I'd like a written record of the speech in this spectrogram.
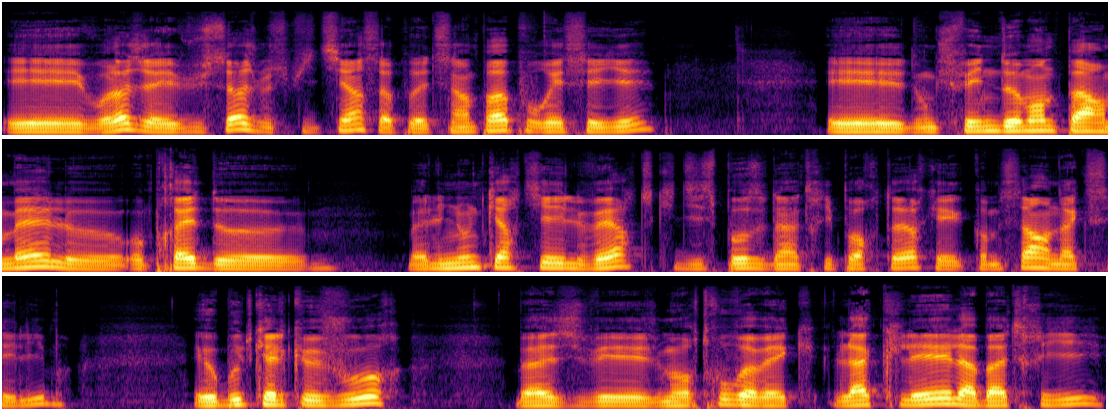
Et voilà, j'avais vu ça. Je me suis dit, tiens, ça peut être sympa pour essayer. Et donc, je fais une demande par mail euh, auprès de bah, l'Union de quartier Île Verte qui dispose d'un triporteur qui est comme ça en accès libre. Et au bout de quelques jours, bah, je me retrouve avec la clé, la batterie,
